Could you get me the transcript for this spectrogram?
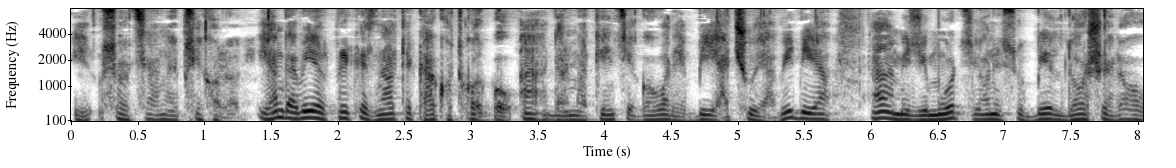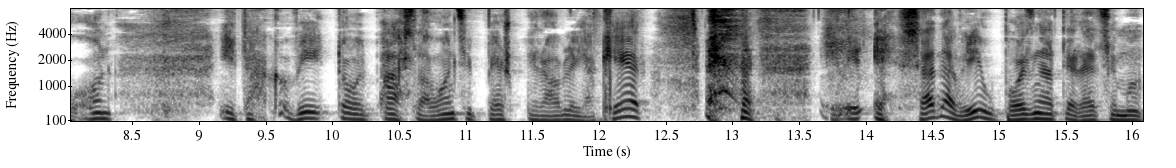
i u socijalnoj psihologiji. I onda vi otprilike znate kako tko go, a dalmatinci govore bija, čuja, vidija, a međimurci oni su bil, došel, ovo, on, i tako. Vi to, a slavonci peški, ravle, jaker. E, sada vi upoznate, recimo,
